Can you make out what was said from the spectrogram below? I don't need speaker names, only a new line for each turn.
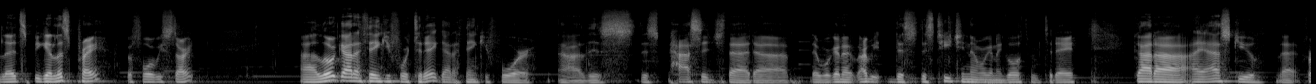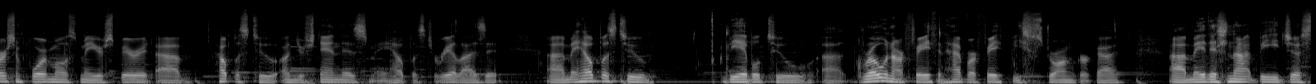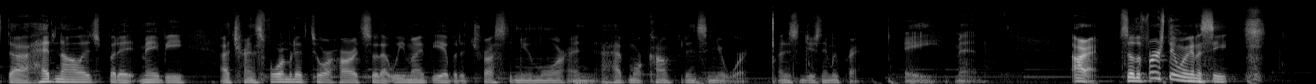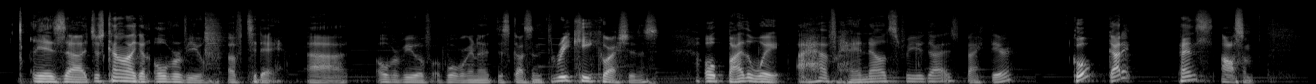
let's begin. Let's pray before we start. Uh, Lord God, I thank you for today. God, I thank you for uh, this this passage that uh, that we're gonna. I mean, this this teaching that we're gonna go through today. God, uh, I ask you that first and foremost, may your Spirit um, help us to understand this. May help us to realize it. Uh, may help us to be able to uh, grow in our faith and have our faith be stronger. God, may this not be just head knowledge, but it may be uh, transformative to our hearts so that we might be able to trust in you more and have more confidence in your word. And it's in Jesus' name we pray. Amen. All right. So the first thing we're going to see is uh, just kind of like an overview of today, uh, overview of, of what we're going to discuss, and three key questions. Oh, by the way, I have handouts for you guys back there. Cool. Got it? Pens? Awesome.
